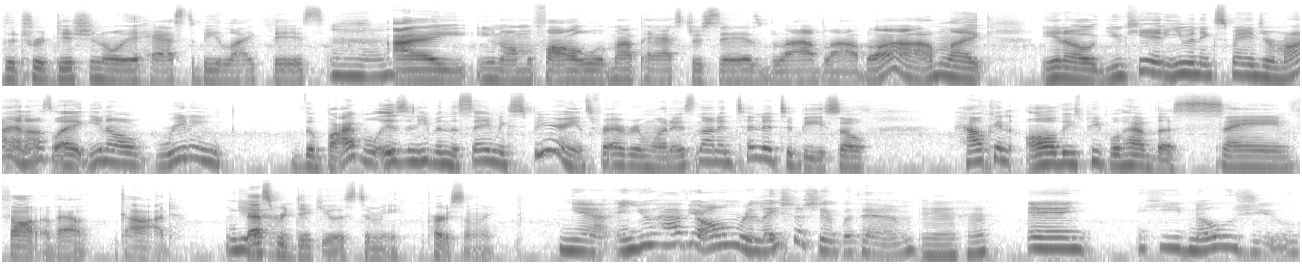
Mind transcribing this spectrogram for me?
the traditional, it has to be like this. Mm-hmm. I, you know, I'm gonna follow what my pastor says, blah, blah, blah. I'm like, you know, you can't even expand your mind. I was like, you know, reading the Bible isn't even the same experience for everyone. It's not intended to be. So, how can all these people have the same thought about God? Yeah. That's ridiculous to me, personally. yeah, and you have your own relationship with him, Mm-hmm. and he knows you.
